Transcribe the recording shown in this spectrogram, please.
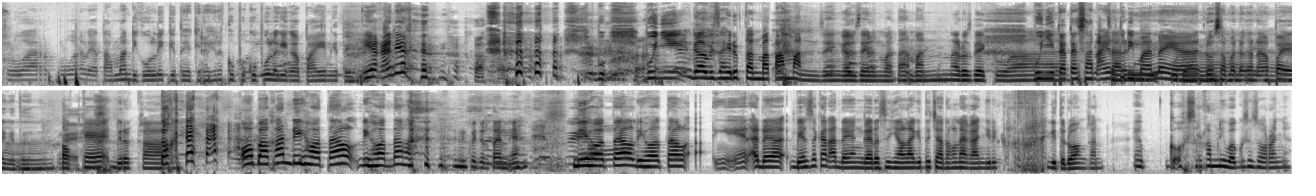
Keluar keluar lihat taman dikulik gitu ya kira-kira kupu-kupu lagi ngapain gitu ya. Iya kan ya kan? Bu- bunyi nggak bisa hidup tanpa taman sih nggak bisa hidup tanpa taman harus kayak keluar Bunyi tetesan air tuh di mana ya? udara, Do sama dengan apa ya gitu? toke direkam. Oh bahkan di hotel di hotel. Ini aku ceritain ya. Di hotel di hotel ada biasa kan ada yang gak ada sinyal lagi tuh channelnya kan jadi gitu doang kan eh gue rekam nih bagus suaranya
